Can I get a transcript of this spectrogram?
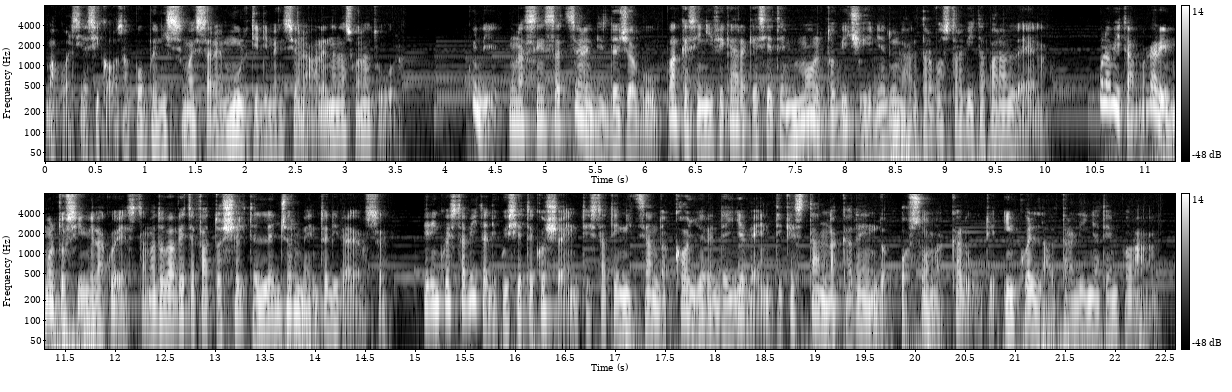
ma qualsiasi cosa può benissimo essere multidimensionale nella sua natura. Quindi una sensazione di déjà vu può anche significare che siete molto vicini ad un'altra vostra vita parallela, una vita magari molto simile a questa, ma dove avete fatto scelte leggermente diverse. Ed in questa vita di cui siete coscienti state iniziando a cogliere degli eventi che stanno accadendo o sono accaduti in quell'altra linea temporale.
